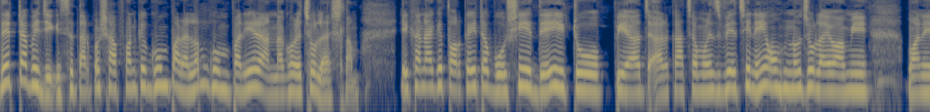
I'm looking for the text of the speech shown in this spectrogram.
দেড়টা বেজে গেছে। তারপর সাফওয়ানকে ঘুম পাড়ালাম, ঘুম পাড়িয়ে রান্নাঘরে চলে আসলাম। এখানে আগে তরকারিটা বসিয়ে দেই, একটু পেঁয়াজ আর কাঁচামরিচ ভেজে নেই, অন্য চুলায়ও আমি মানে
